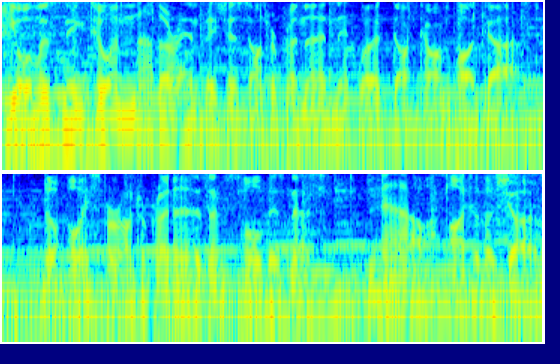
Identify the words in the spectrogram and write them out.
You're listening to another ambitious Entrepreneur Network.com podcast, the voice for entrepreneurs and small business. Now, onto the show.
